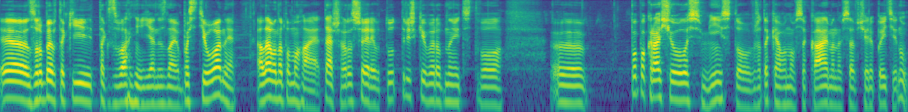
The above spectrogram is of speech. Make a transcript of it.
Е, зробив такі так звані, я не знаю, бастіони, але воно допомагає. Теж розширив тут трішки виробництво. Е, попокращувалось місто, вже таке воно все кам'яне, все в черепиці. Ну,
